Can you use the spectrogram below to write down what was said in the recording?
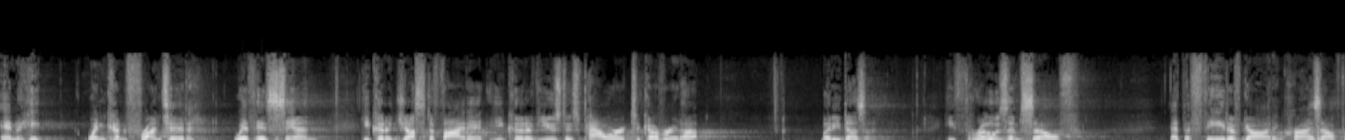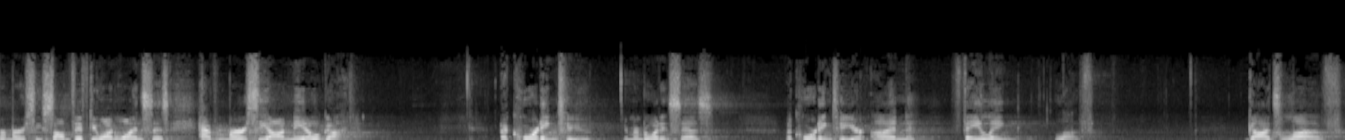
And he, when confronted with his sin, he could have justified it, he could have used his power to cover it up, but he doesn't. He throws himself at the feet of God and cries out for mercy. Psalm 51 1 says, Have mercy on me, O God, according to, you remember what it says? According to your unfailing love. God's love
